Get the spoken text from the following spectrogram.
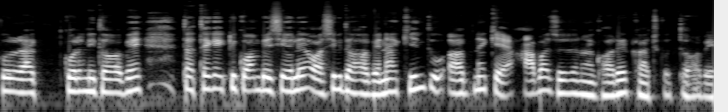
করে রাখ করে নিতে হবে। তার থেকে একটু কম বেশি হলে অসুবিধা হবে না, কিন্তু আপনাকে আবাস যোজনা ঘরের কাজ করতে হবে।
